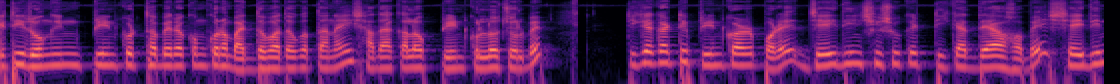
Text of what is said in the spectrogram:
এটি রঙিন প্রিন্ট করতে হবে এরকম কোনো বাধ্যবাধকতা নেই, সাদা, কালো প্রিন্ট করলেও চলবে। টিকা কার্ডটি প্রিন্ট করার পরে যেই দিন শিশুকে টিকা দেওয়া হবে, সেই দিন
